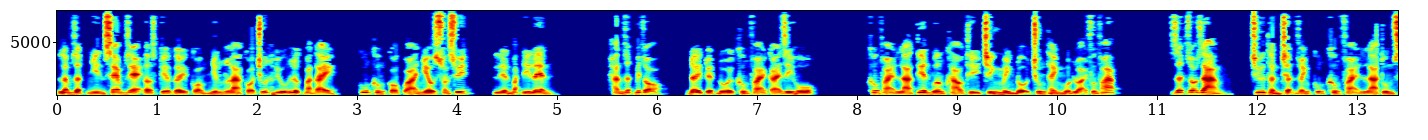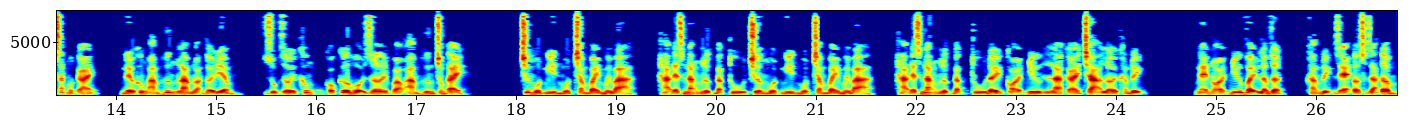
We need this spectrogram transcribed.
Lâm giật nhìn xem rẽ ớt kia gầy còm nhưng là có chút hữu lực bàn tay, cũng không có quá nhiều xoắn suýt liền bắt đi lên. Hắn rất biết rõ, đây tuyệt đối không phải cái gì hố. Không phải là tiên vương khảo thí chính mình độ trung thành một loại phương pháp. Rất rõ ràng, chư thần trận doanh cũng không phải là thùng sắt một cái, nếu không ám hưng làm loạn thời điểm, dục giới không có cơ hội rơi vào ám hưng trong tay chương một nghìn một trăm bảy mươi ba, hades năng lực đặc thù chương một nghìn một trăm bảy mươi ba, hades năng lực đặc thù đây coi như là cái trả lời khẳng định. Nghe nói như vậy lâm giật, khẳng định rẻ ở dạ tâm.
